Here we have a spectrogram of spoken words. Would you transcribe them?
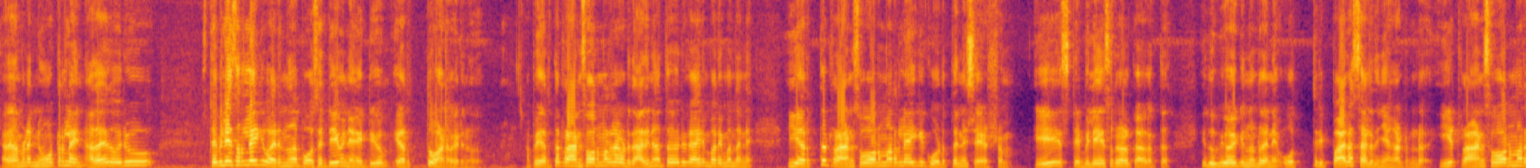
അതായത് നമ്മുടെ ന്യൂട്രൽ ലൈൻ അതായത് ഒരു സ്റ്റെബിലൈസറിലേക്ക് വരുന്നത് പോസിറ്റീവും നെഗറ്റീവും എർത്തുമാണ് വരുന്നത്. അപ്പോൾ എർത്ത് ട്രാൻസ്ഫോർമറിൽ കൊടുത്തത് അതിനകത്ത് ഒരു കാര്യം പറയുമ്പോൾ തന്നെ ഈ എർത്ത് ട്രാൻസ്ഫോർമറിലേക്ക് കൊടുത്തതിന് ശേഷം ഈ സ്റ്റെബിലൈസറുകൾക്കകത്ത് ഇത് ഉപയോഗിക്കുന്നതുകൊണ്ട് തന്നെ ഒത്തിരി പല സ്ഥലത്തും ഞാൻ കണ്ടിട്ടുണ്ട്. ഈ ട്രാൻസ്ഫോർമർ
